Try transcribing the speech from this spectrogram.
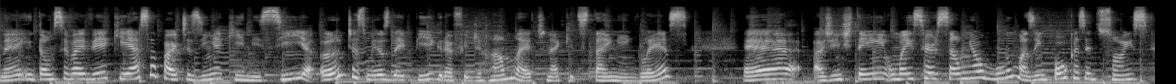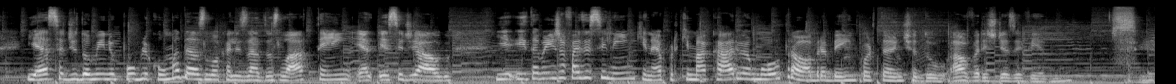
né? Então você vai ver que essa partezinha que inicia antes mesmo da epígrafe de Hamlet, né, que está em inglês, é a gente tem uma inserção em algumas, em poucas edições, e essa de domínio público, uma das localizadas lá, tem esse diálogo. E, e, também já faz esse link, né? Porque Macário é uma outra obra bem importante do Álvares de Azevedo. Né? Sim.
